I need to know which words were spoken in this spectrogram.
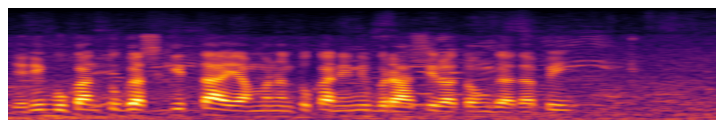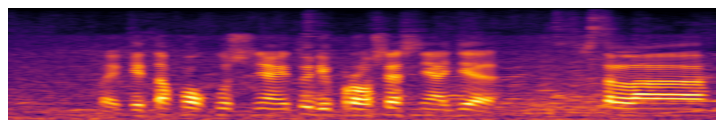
Jadi bukan tugas kita yang menentukan ini berhasil atau enggak, tapi apa ya, kita fokusnya itu di prosesnya aja. Setelah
